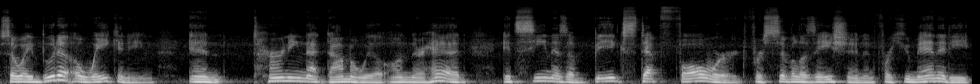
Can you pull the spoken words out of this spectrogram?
So, a Buddha awakening and turning that Dhamma wheel on their head it's seen as a big step forward for civilization and for humanity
